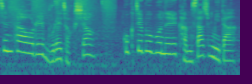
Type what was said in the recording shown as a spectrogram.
키친 타올을 물에 적셔 꼭지 부분을 감싸줍니다.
